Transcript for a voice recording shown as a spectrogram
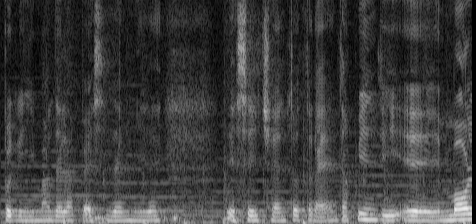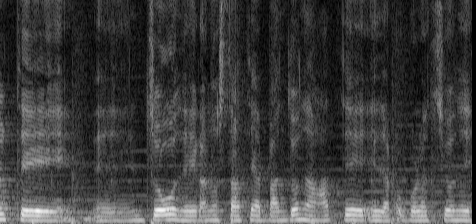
prima della peste del 1630, quindi eh, molte eh, zone erano state abbandonate e la popolazione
